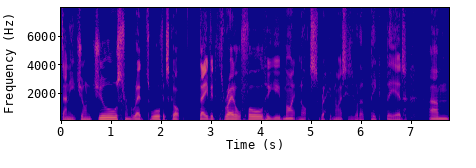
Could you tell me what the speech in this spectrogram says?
Danny John Jules from Red Dwarf. It's got David Threlfall, who you might not recognise. He's got a big beard. Um,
